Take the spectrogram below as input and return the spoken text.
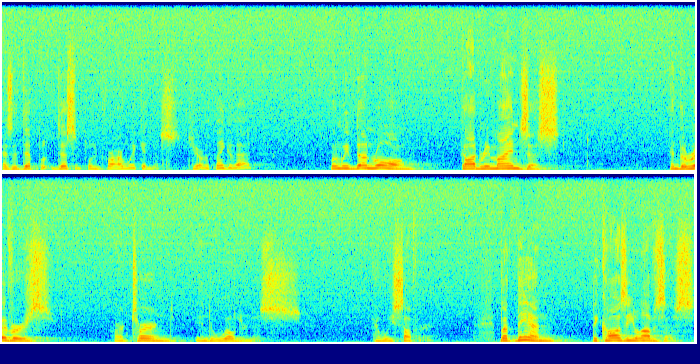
as a dip- discipline for our wickedness. Do you ever think of that? When we've done wrong, God reminds us, and the rivers are turned into wilderness, and we suffer. But then, because he loves us.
